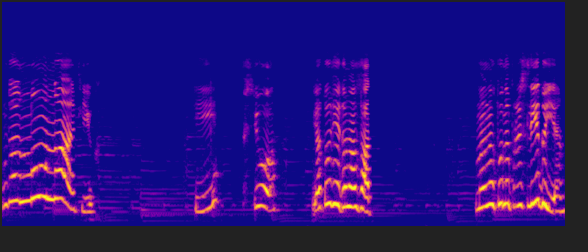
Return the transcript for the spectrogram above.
Да ну нафиг. І все. Я тут йду назад. Мене ніхто не преслідує,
